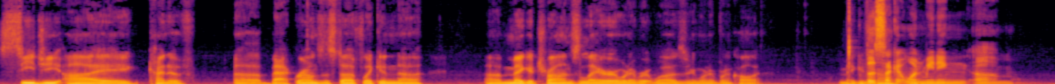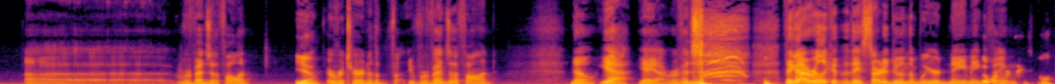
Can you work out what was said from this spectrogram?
CGI kind of uh backgrounds and stuff like in uh, uh Megatron's lair or whatever it was or whatever you want to call it. Megatron? The second one meaning um, uh, Revenge of the Fallen Yeah. or Return of the Revenge of the Fallen. No, yeah, yeah, yeah. Revenge. they got really. good- They started doing the weird naming The thing. with Hank Small.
